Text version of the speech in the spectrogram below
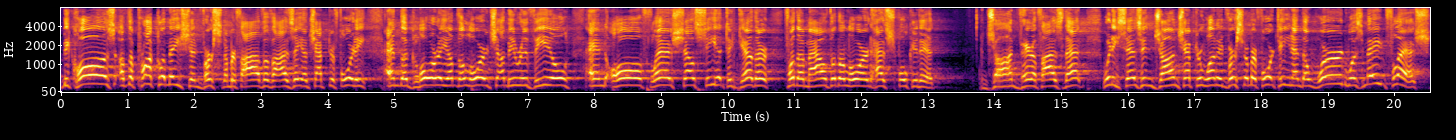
because of the proclamation, verse number five of Isaiah chapter 40. And the glory of the Lord shall be revealed, and all flesh shall see it together, for the mouth of the Lord has spoken it. John verifies that when he says in John chapter 1 and verse number 14, and the Word was made flesh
